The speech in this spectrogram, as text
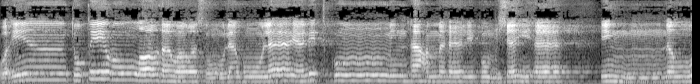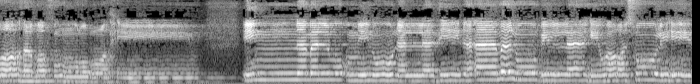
وإن تطيعوا الله ورسوله لا يلتكم من أعمالكم شيئا إن الله غفور رحيم إنما المؤمنون الذين آمنوا بالله ورسوله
